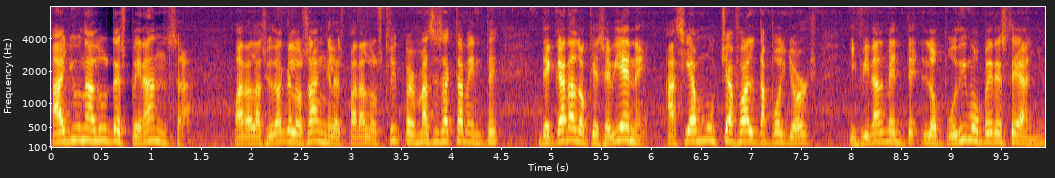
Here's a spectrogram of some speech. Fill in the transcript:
hay una luz de esperanza para la ciudad de Los Ángeles, para los Clippers más exactamente, de cara a lo que se viene. Hacía mucha falta Paul George y finalmente lo pudimos ver este año.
